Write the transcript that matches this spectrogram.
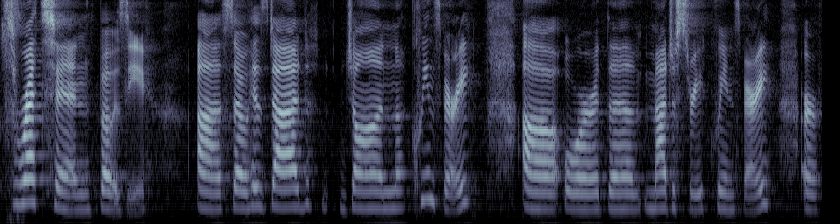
threaten Bosie. Uh, so his dad, John Queensberry, uh, or the Magistrate Queensberry, or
